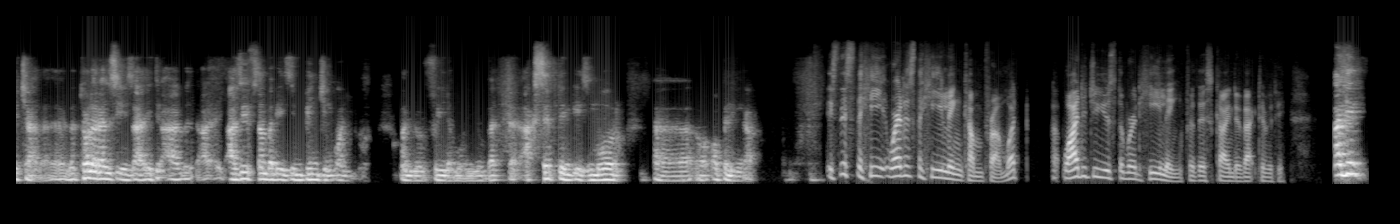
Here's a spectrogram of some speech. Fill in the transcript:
each other. The tolerance is uh, it, uh, as if somebody is impinging on you, on your freedom, on you, but accepting is more uh, opening up. Is this the he? Where does the healing come from? What? Why did you use the word healing for this kind of activity? I think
